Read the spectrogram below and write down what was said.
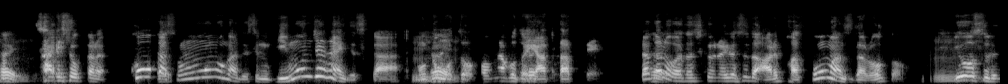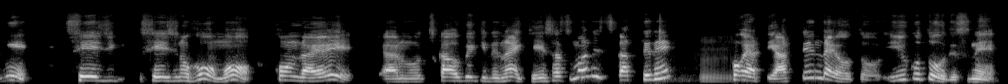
はい、最初から。効果そのものがですね、疑問じゃないですか。もともとこんなことやったって。だから私から言わせると、あれパフォーマンスだろうと。要するに、政治、政治の方も本来、あの、使うべきでない警察まで使ってね、こうやってやってんだよということをですね、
